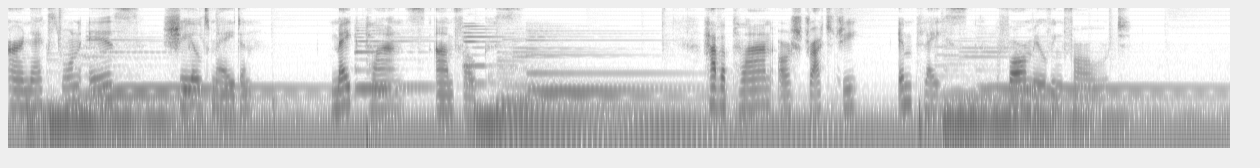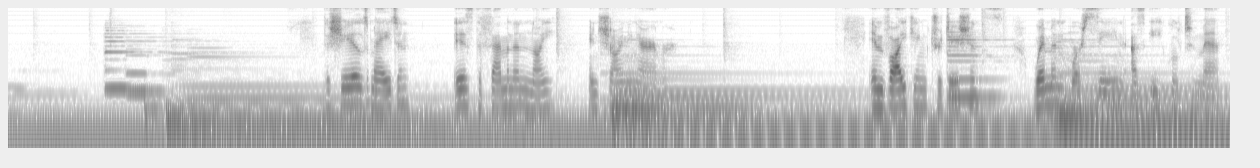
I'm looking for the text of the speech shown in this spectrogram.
Our next one is Shield Maiden. Make plans and focus. Have a plan or strategy in place before moving forward. The Shield Maiden is the feminine knight in shining armour. In Viking traditions, women were seen as equal to men,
